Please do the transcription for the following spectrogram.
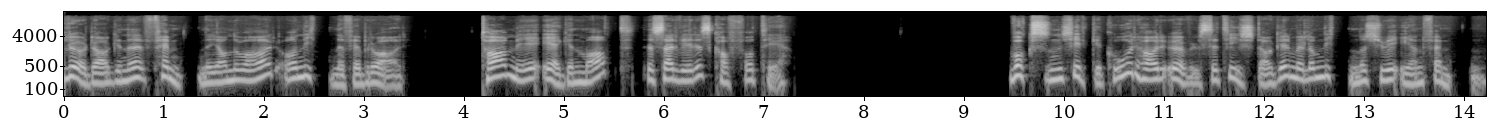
lørdagene 15. januar og 19. februar. Ta med egen mat, det serveres kaffe og te. Voksen kirkekor har øvelse tirsdager mellom 19 og 21.15.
